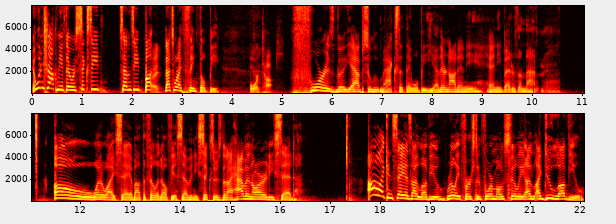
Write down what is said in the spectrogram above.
It wouldn't shock me if they were six seed, seven seed, but Right. that's what I think they'll be. Four tops. Four is the absolute max that they will be. Yeah, they're not any any better than that. Oh, what do I say about the Philadelphia 76ers that I haven't already said? All I can say is I love you. Really, first and foremost, Philly, I, I do love you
